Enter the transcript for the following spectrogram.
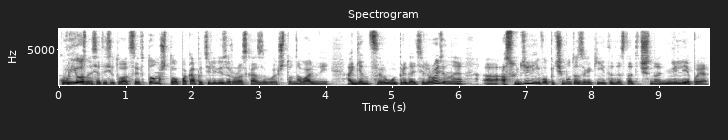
курьезность этой ситуации в том, что пока по телевизору рассказывают, что Навальный агент ЦРУ и предатель Родины, э, осудили его почему-то за какие-то достаточно нелепые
